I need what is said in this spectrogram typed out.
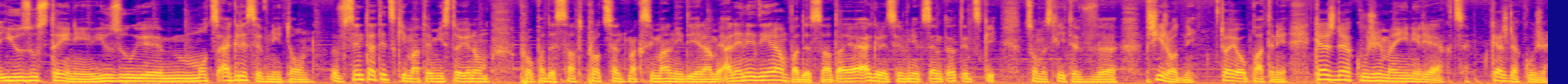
Yuzu stejný, yuzu je moc agresivní tón. V synteticky máte místo jenom pro 50% maximální děláme, ale nedělám 50 a je agresivní v synteticky. Co myslíte v přírodní? To je opatrně. Každá kůže má jiné reakce. Každá kůže.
